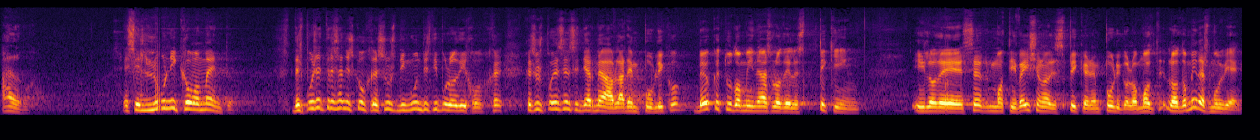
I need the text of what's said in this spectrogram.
algo. Es el único momento. Después de tres años con Jesús, ningún discípulo dijo, Jesús, ¿puedes enseñarme a hablar en público? Veo que tú dominas lo del speaking y lo de ser motivational speaker en público, lo, dominas muy bien.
